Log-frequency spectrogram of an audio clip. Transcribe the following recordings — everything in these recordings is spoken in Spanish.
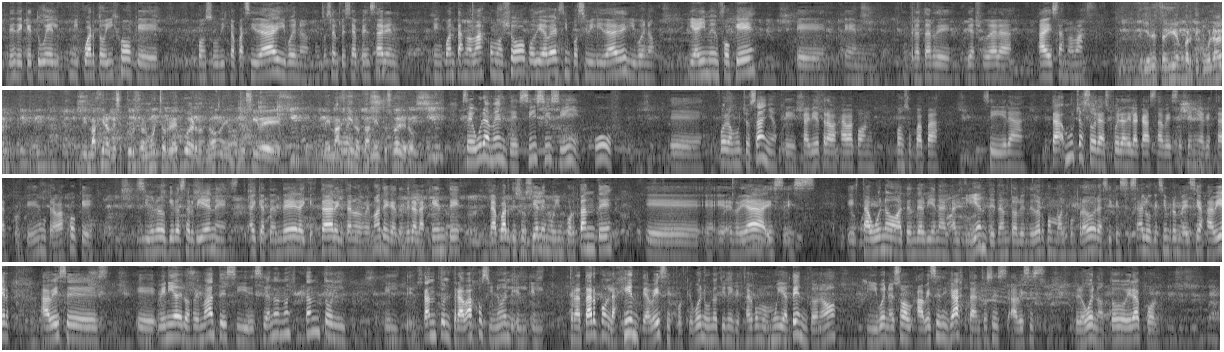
desde que tuve mi cuarto hijo que con su discapacidad y bueno, entonces empecé a pensar en, cuántas mamás como yo podía haber sin posibilidades y bueno, y ahí me enfoqué eh, en, tratar de, ayudar a, esas mamás. Y en este día en particular, me imagino que se cruzan muchos recuerdos, ¿no? Inclusive, me imagino también tu suegro. Seguramente, sí, sí, sí. Uf, eh, fueron muchos años que Javier trabajaba con, su papá. Sí, era está muchas horas fuera de la casa a veces tenía que estar, porque es un trabajo que si uno lo quiere hacer bien hay que atender, hay que estar, hay que estar en los remates, hay que atender a la gente. La parte social es muy importante. Eh, eh, en realidad es, está bueno atender bien al, cliente, tanto al vendedor como al comprador, así que es algo que siempre me decía Javier. A veces eh, venía de los remates y decía, no, no es tanto el, tanto el trabajo, sino el, tratar con la gente a veces, porque bueno, uno tiene que estar como muy atento, ¿no? Y bueno, eso a, veces desgasta, entonces a veces, pero bueno, todo era por,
